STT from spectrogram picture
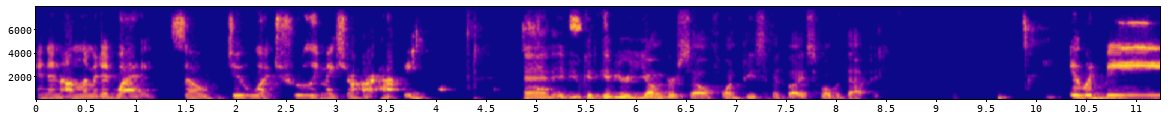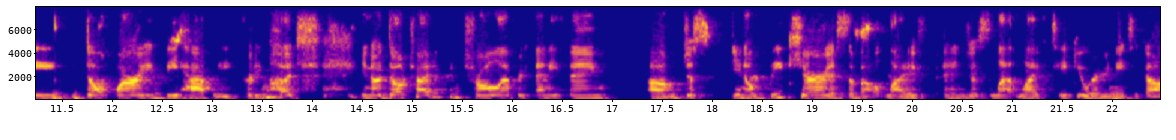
in an unlimited way. So do what truly makes your heart happy. And if you could give your younger self one piece of advice, what would that be? It would be don't worry, be happy, pretty much. You know, don't try to control every anything. Um, just, you know, be curious about life and just let life take you where you need to go.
